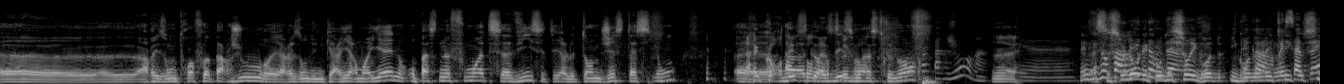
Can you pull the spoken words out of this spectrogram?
Euh, à raison de trois fois par jour et à raison d'une carrière moyenne, on passe neuf mois de sa vie, c'est-à-dire le temps de gestation, euh, Accorder à son accorder instrument. son instrument. Trois fois par jour Ouais. Et, euh, Mais Bah, en selon les conditions hygro- D'accord, mais hygronométriques ça aussi. peut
